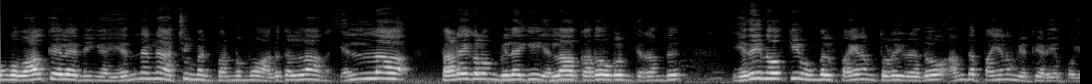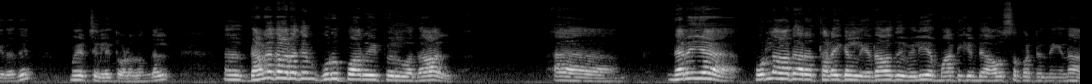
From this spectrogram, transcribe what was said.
உங்கள் வாழ்க்கையில் நீங்கள் என்னென்ன அச்சீவ்மெண்ட் பண்ணுமோ அதுக்கெல்லாம் எல்லா தடைகளும் விலகி எல்லா கதவுகளும் திறந்து எதை நோக்கி உங்கள் பயணம் தொடர்கிறதோ அந்த பயணம் வெற்றி அடையப் போகிறது. முயற்சிகளை தொடருங்கள். தனகாரகன் குரு பார்வை பெறுவதால் நிறைய பொருளாதார தடைகள் ஏதாவது வெளியே மாட்டிக்கிட்டு அவசரப்பட்டிருந்தீங்கன்னா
